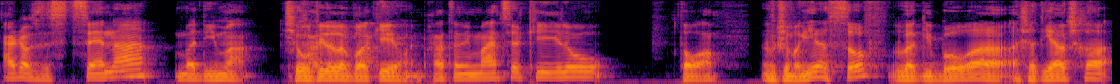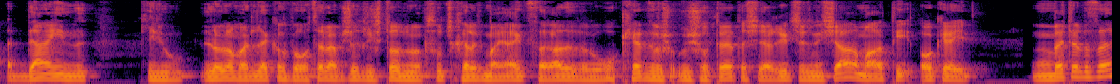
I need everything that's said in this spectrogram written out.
אגב זו סצנה מדהימה. שהוא כאילו לברקים. מבחינת אנימציה כאילו מטורף. וכשמגיע הסוף והגיבור השתיין שלך עדיין כאילו לא למד לקח ורוצה להמשיך לשתות ומבסוט שחלק מהיין שרד והוא רוקד ושותה את השארית שנשאר אמרתי אוקיי מת על זה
